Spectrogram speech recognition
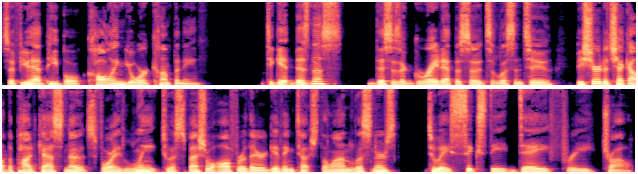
So, if you have people calling your company to get business, this is a great episode to listen to. Be sure to check out the podcast notes for a link to a special offer they are giving Touch the Line listeners to a 60 day free trial.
